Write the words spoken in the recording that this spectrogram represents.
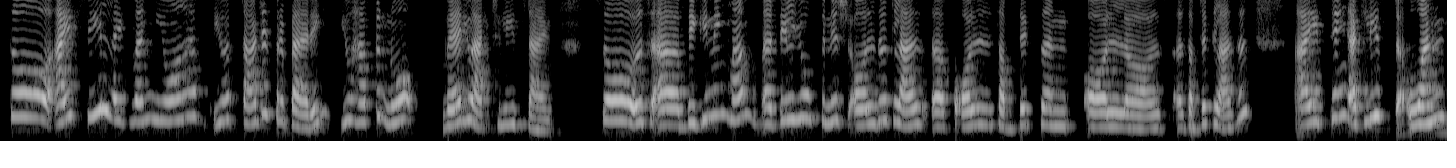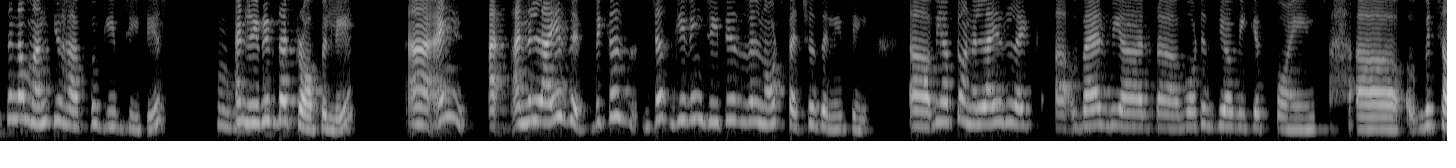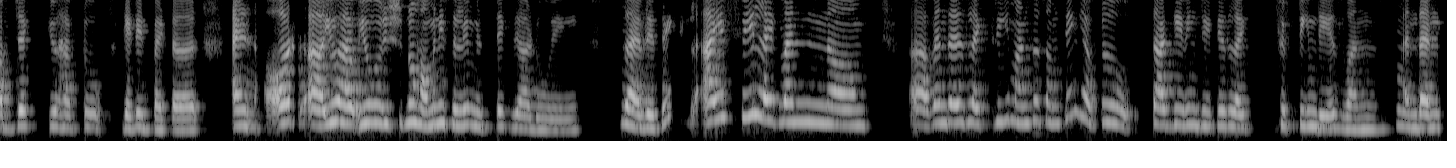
So i feel like when you have you have started preparing you have to know where you actually stand. So uh, beginning ma'am uh, till you finish all the class uh, all subjects and all uh, uh, subject classes i think at least once in a month you have to give gts mm-hmm. and review that properly. Uh, and analyze it because just giving GTs will not fetch us anything. Uh, we have to analyze like uh, where we are, uh, what is your weakest point, uh, which subject you have to get it better, and or uh, you have you should know how many silly mistakes you are doing. So mm-hmm. everything. I feel like when um, uh, when there's like three months or something, you have to start giving GTs like 15 days once, mm-hmm. and then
